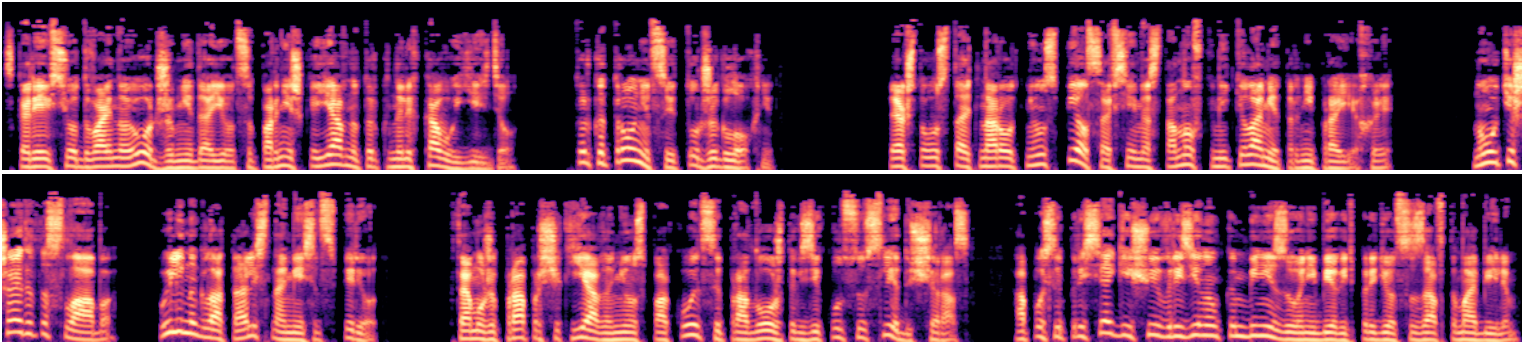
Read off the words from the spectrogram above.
Скорее всего, двойной отжим не дается, парнишка явно только на легковой ездил. Только тронется и тут же глохнет. Так что устать народ не успел, со всеми остановками километр не проехали. Но утешает это слабо, пыли наглотались на месяц вперед. К тому же прапорщик явно не успокоится и продолжит экзекуцию в следующий раз, а после присяги еще и в резиновом комбинезоне бегать придется за автомобилем.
